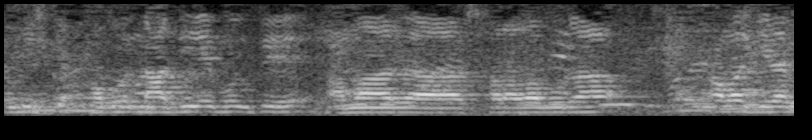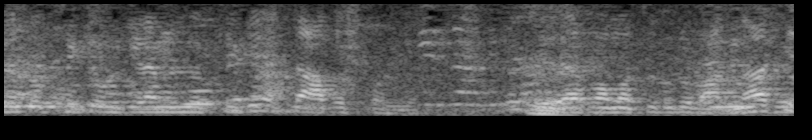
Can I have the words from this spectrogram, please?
পুলিশকে খবর না দিয়ে বলতে আমার শালাবাবুরা আমার গ্রামের লোক থেকে ওই গ্রামের লোক থেকে একটা আপোষ করল। দেখো আমার তো দুটো ভাগনা আছে।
